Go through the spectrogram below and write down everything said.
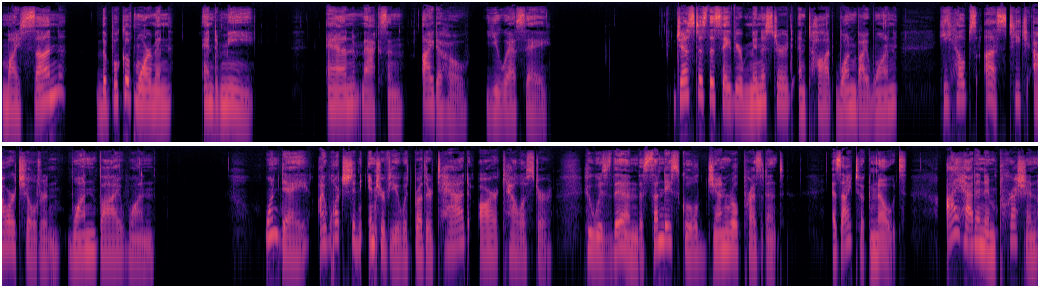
My Son, the Book of Mormon, and Me. Anne Maxson, Idaho, USA. Just as the Savior ministered and taught one by one, he helps us teach our children one by one. One day, I watched an interview with Brother Tad R. Callister, who was then the Sunday School General President. As I took notes, I had an impression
